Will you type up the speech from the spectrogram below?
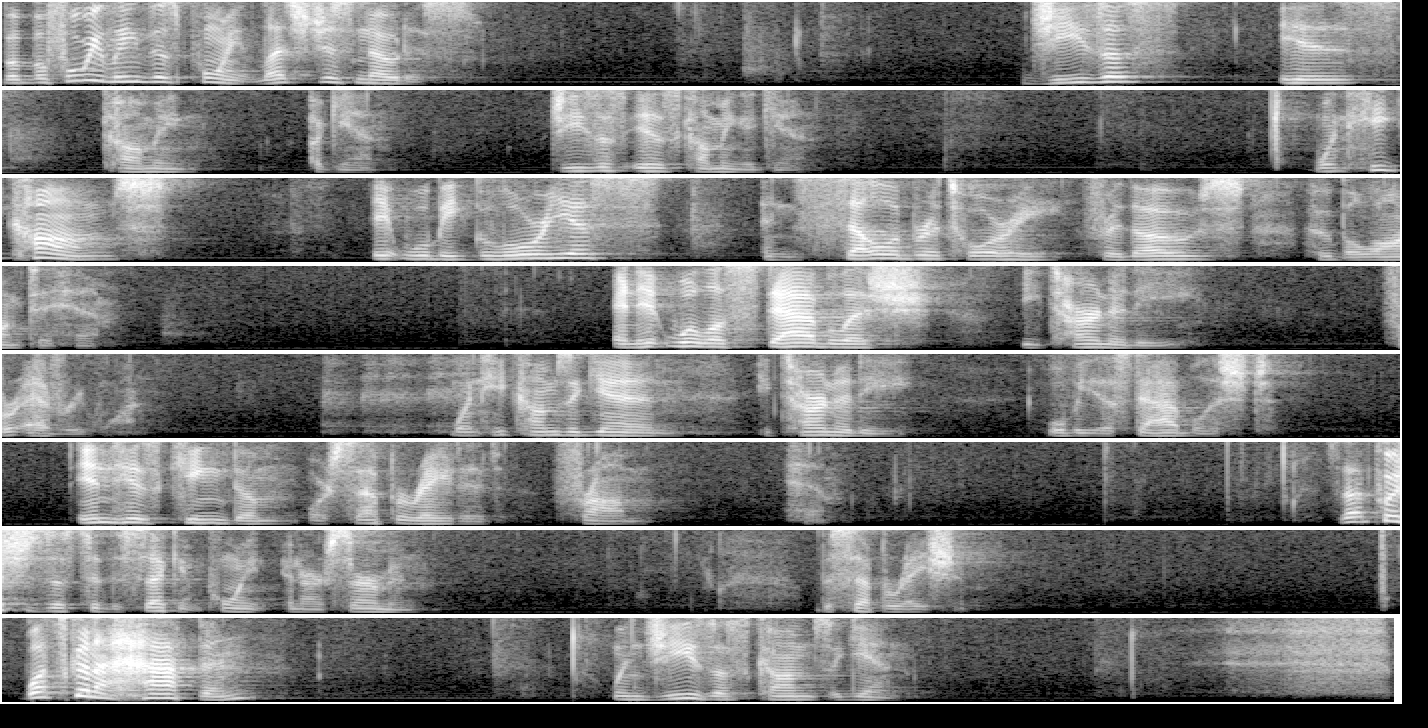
But before we leave this point, let's just notice Jesus is coming again. Jesus is coming again. When he comes, it will be glorious and celebratory for those who belong to him. and it will establish eternity for everyone. When he comes again, eternity will be established in his kingdom or separated from him. So that pushes us to the second point in our sermon the separation. What's going to happen when Jesus comes again?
